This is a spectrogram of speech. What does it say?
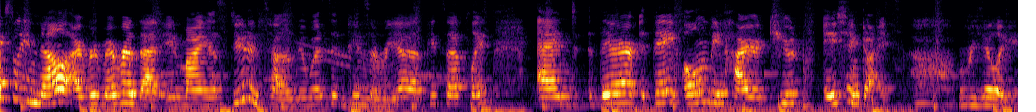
actually now i remember that in my uh, student town there was this pizzeria pizza place and there they only hired cute asian guys really?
